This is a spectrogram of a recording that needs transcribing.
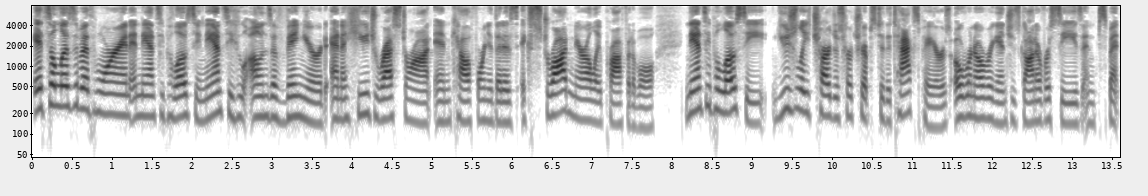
it's Elizabeth Warren and Nancy Pelosi. Nancy, who owns a vineyard and a huge restaurant in California that is extraordinarily profitable. Nancy Pelosi usually charges her trips to the taxpayers over and over again. She's gone overseas and spent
